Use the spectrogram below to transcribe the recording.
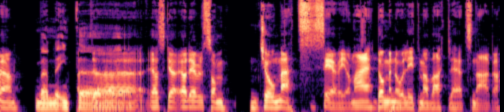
eh, Men inte... att, eh, jag ska, ja, det är väl som Joe Matts serier. Nej, de är nog lite mer verklighetsnära.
